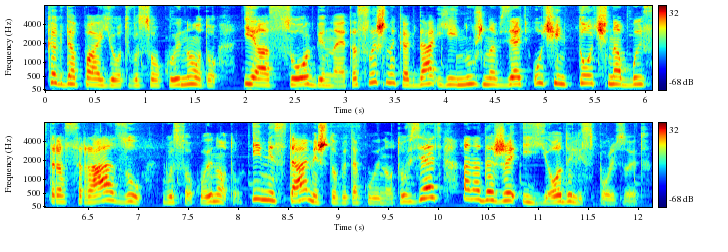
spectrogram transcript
когда поет высокую ноту. И особенно это слышно, когда ей нужно взять очень точно, быстро, сразу высокую ноту. И местами, чтобы такую ноту взять, она даже йодель использует.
